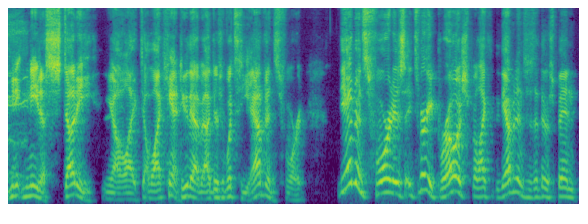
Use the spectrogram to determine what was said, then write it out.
you need, a study, you know, like well, I can't do that. But there's what's the evidence for it? The evidence for it is it's very broish, but like the evidence is that there's been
